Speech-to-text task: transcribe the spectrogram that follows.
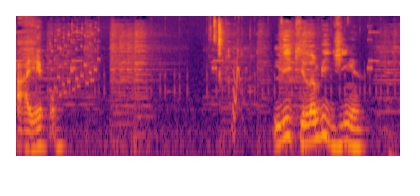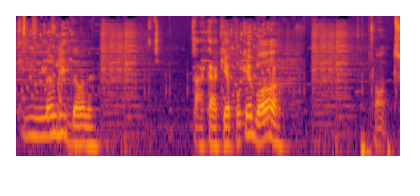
Aê, pô. Lick, lambidinha. Lambidona. Tacar aqui a Pokébola. Pronto.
